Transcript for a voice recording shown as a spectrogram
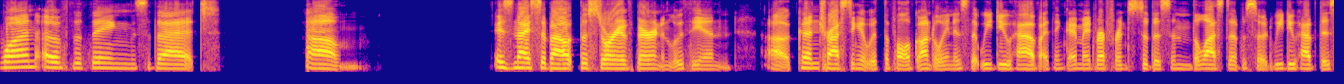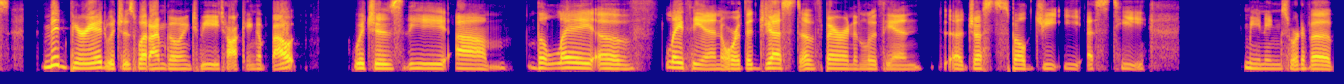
one of the things that um, is nice about the story of Beren and Luthien, uh, contrasting it with the fall of Gondolin, is that we do have. I think I made reference to this in the last episode. We do have this mid period, which is what I'm going to be talking about, which is the um, the lay of Leithian or the gest of Beren and Luthien, uh, just spelled G E S T, meaning sort of a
